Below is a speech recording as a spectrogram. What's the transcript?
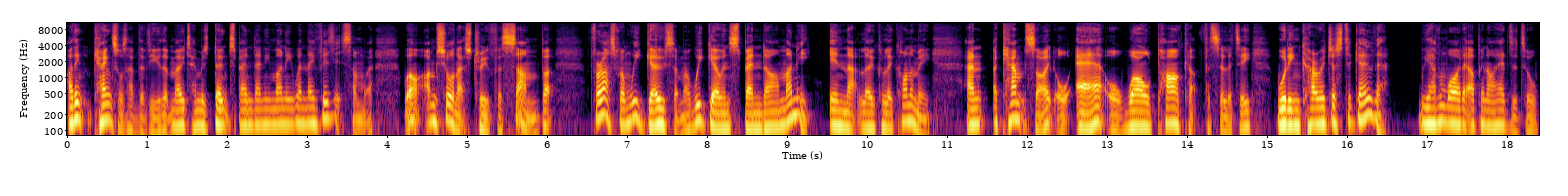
I think councils have the view that motorhomes don't spend any money when they visit somewhere. Well, I'm sure that's true for some, but for us, when we go somewhere, we go and spend our money in that local economy. And a campsite or air or wild park up facility would encourage us to go there. We haven't wired it up in our heads at all.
